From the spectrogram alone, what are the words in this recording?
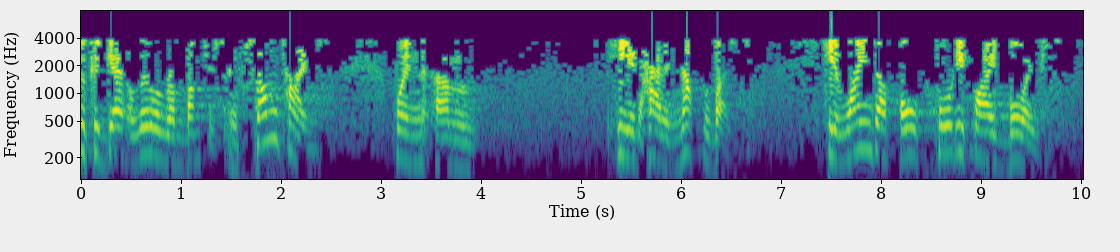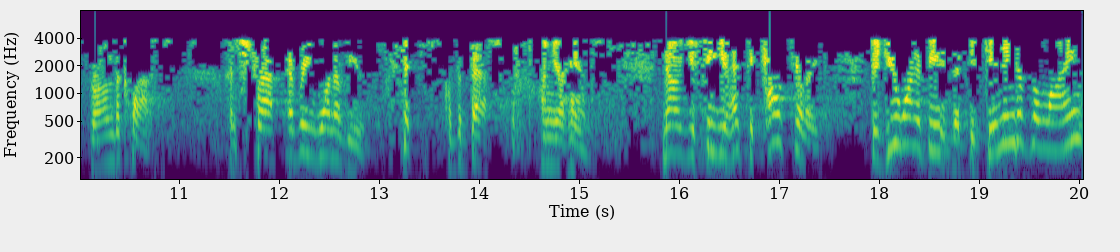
who could get a little rambunctious, and sometimes when um, he had had enough of us, he lined up all 45 boys around the class and strapped every one of you, six of the best, on your hands. Now, you see, you had to calculate. Did you want to be at the beginning of the line,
